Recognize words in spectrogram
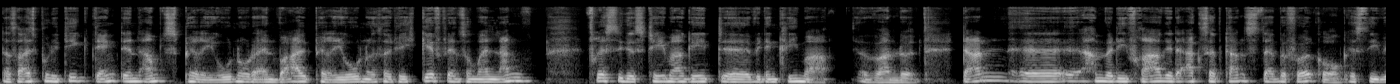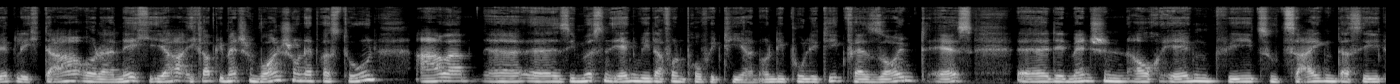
Das heißt, Politik denkt in Amtsperioden oder in Wahlperioden. Das ist natürlich Gift, wenn es um ein langfristiges Thema geht äh, wie den Klimawandel. Dann äh, haben wir die Frage der Akzeptanz der Bevölkerung. Ist die wirklich da oder nicht? Ja, ich glaube, die Menschen wollen schon etwas tun, aber äh, äh, sie müssen irgendwie davon profitieren. Und die Politik versäumt es, äh, den Menschen auch irgendwie zu zeigen, dass sie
